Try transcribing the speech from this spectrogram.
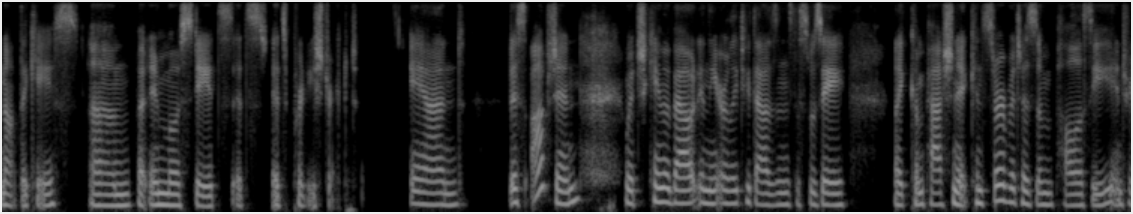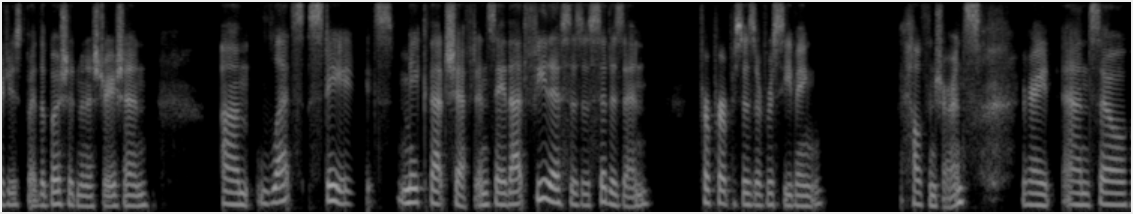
not the case, um, but in most states, it's it's pretty strict. And this option, which came about in the early 2000s, this was a like compassionate conservatism policy introduced by the Bush administration um, let's states make that shift and say that fetus is a citizen for purposes of receiving health insurance, right? And so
